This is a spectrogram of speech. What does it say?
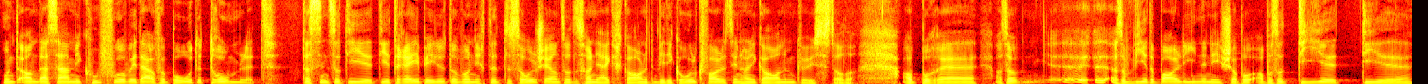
und an der Sami Kufur wieder auf den Boden trommelt. Das sind so die, die drei Bilder, wo ich den, den Solskjaer und so, das habe ich eigentlich gar nicht, wie die Goal gefallen sind, habe ich gar nicht gewusst, oder? Aber, äh, also, äh, also wie der Ball innen ist, aber, aber so die, die,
